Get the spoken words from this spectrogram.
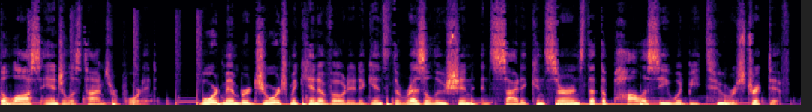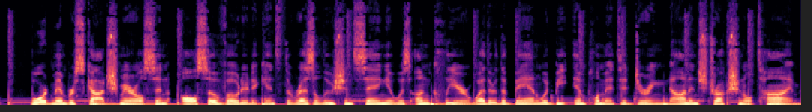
the Los Angeles Times reported. Board member George McKenna voted against the resolution and cited concerns that the policy would be too restrictive. Board member Scott Schmerelson also voted against the resolution saying it was unclear whether the ban would be implemented during non-instructional time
